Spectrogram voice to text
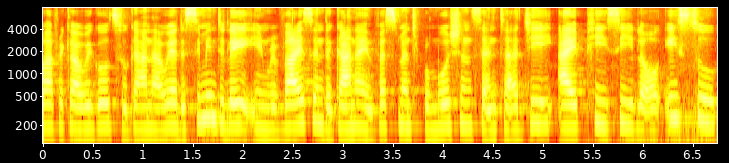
Africa, we go to Ghana, where the seeming delay in revising the Ghana Investment Promotion Center GIPC law is to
